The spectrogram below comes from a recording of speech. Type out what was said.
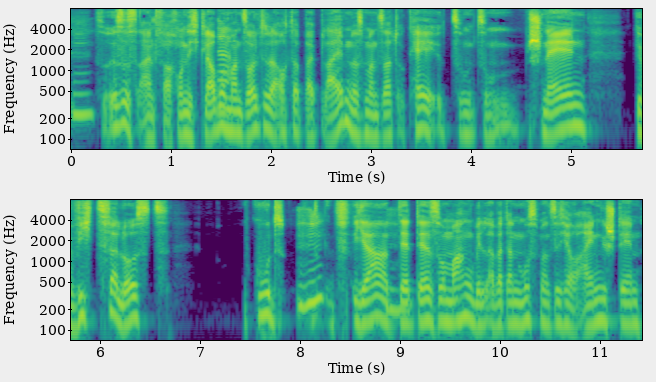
mhm. so ist es einfach. Und ich glaube, ja. man sollte da auch dabei bleiben, dass man sagt, okay, zum, zum schnellen Gewichtsverlust gut, mhm. ja, mhm. der, der so machen will, aber dann muss man sich auch eingestehen,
